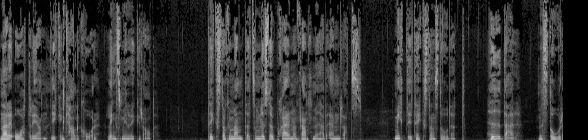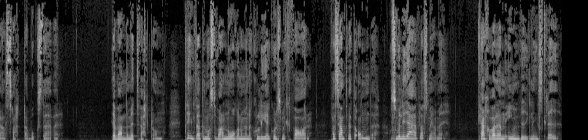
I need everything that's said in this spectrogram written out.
När det återigen gick en kall kår längs min ryggrad. Textdokumentet som lyste upp skärmen framför mig hade ändrats. Mitt i texten stod det Hej där med stora svarta bokstäver. Jag vände mig tvärtom, tänkte att det måste vara någon av mina kollegor som är kvar, fast jag inte vet om det, och som ville jävlas med mig. Kanske var det en invigningsgrej,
